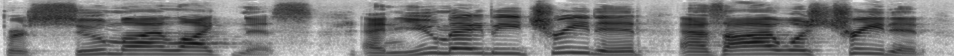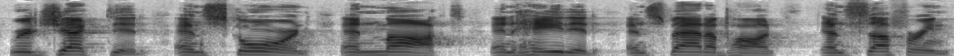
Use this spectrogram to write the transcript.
Pursue my likeness, and you may be treated as I was treated, rejected and scorned and mocked and hated and spat upon and suffering.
